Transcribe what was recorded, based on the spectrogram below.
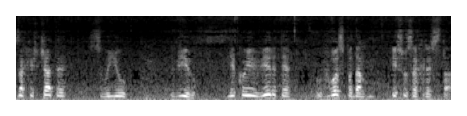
захищати свою віру, якою вірите в Господа Ісуса Христа.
